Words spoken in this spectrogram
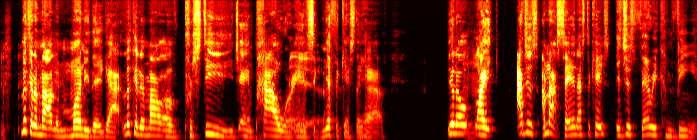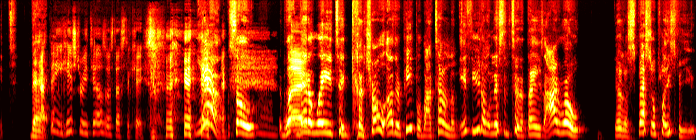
Look at the amount of money they got. Look at the amount of prestige and power yeah. and significance they have. You know, mm-hmm. like I just I'm not saying that's the case. It's just very convenient that I think history tells us that's the case. yeah. So what like, better way to control other people by telling them if you don't listen to the things I wrote, there's a special place for you.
